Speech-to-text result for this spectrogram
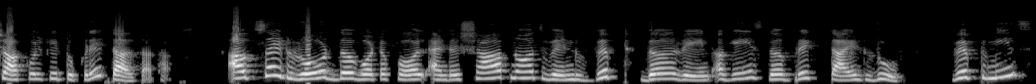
चाकुल के टुकड़े डालता था। Outside roared the waterfall and a sharp north wind whipped the rain against the brick tiled roof whipped means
